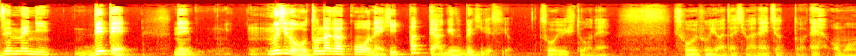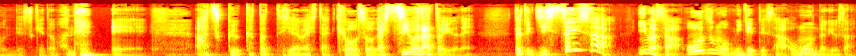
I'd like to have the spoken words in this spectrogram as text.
前面に出て、ね、むしろ大人がこうね、引っ張ってあげるべきですよ。そういう人をね。そういうふうに私はね、ちょっとね、思うんですけどもね、えー、熱く語ってしまいました。競争が必要だというね。だって実際さ、今さ、大相撲見ててさ、思うんだけどさ、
